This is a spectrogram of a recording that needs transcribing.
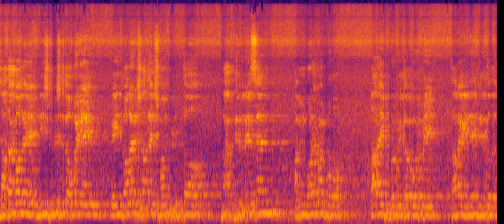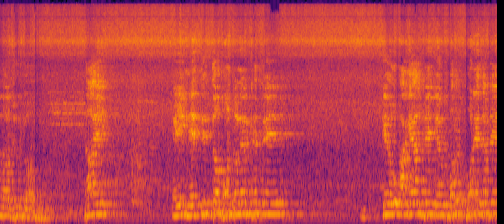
জাতাকলে নিষ্পেষিত হয়ে এই দলের সাথে সম্পৃক্ত থাকতে পেরেছেন। আমি মনে করব, তারাই প্রকৃত কর্মী, তারাই নেতৃত্ব দেওয়ার যোগ্য। তাই এই নেতৃত্ব বন্টনের ক্ষেত্রে কেউ আগে আসবে, কেউ পরে যাবে।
